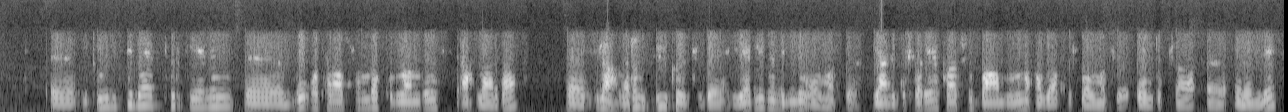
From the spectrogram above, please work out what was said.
Ee, ikincisi de Türkiye'nin e, bu operasyonda kullandığı silahlarda e, silahların büyük ölçüde yerli ve milli olması, yani dışarıya karşı bağımlılığını azaltmış olması oldukça e, önemli.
